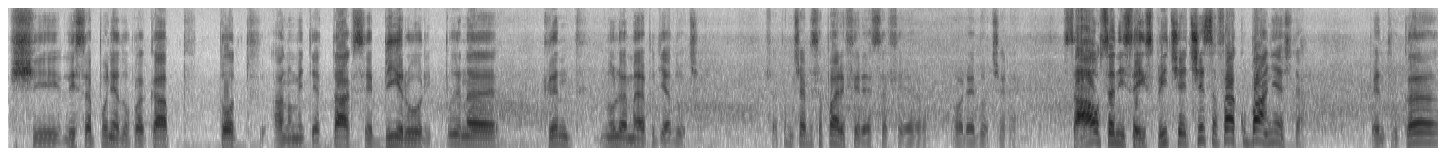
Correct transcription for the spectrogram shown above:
și li se pune după cap tot anumite taxe, biruri, până când nu le mai putea duce. Și atunci mi se pare firesc să fie o reducere. Sau să ni se explice ce să fac cu banii ăștia. Pentru că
